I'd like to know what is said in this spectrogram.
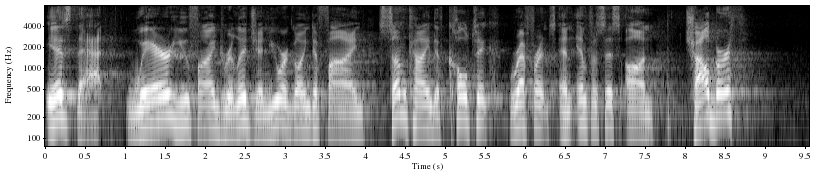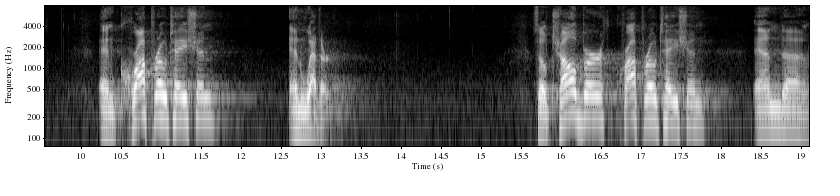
is that where you find religion, you are going to find some kind of cultic reference and emphasis on childbirth and crop rotation and weather. So, childbirth, crop rotation, and, uh,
